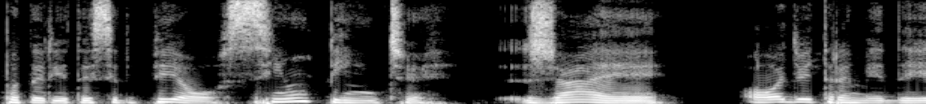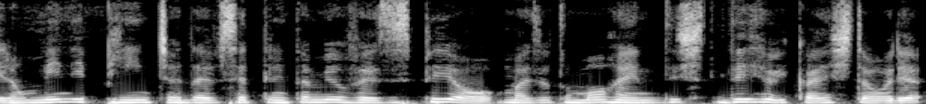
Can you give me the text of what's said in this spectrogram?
poderia ter sido pior. Se um pincher já é ódio e tremedeira, um mini pincher deve ser 30 mil vezes pior, mas eu tô morrendo de, rir com a história.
